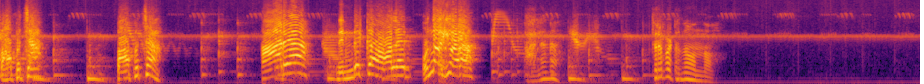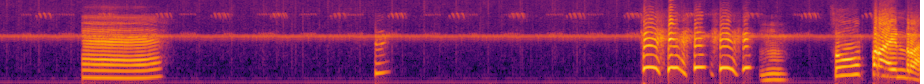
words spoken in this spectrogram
പാപ്പച്ച പാപ്പച്ച. ആരാ? നിന്റെ കാലൻ. ഒന്നിറക്കി കാലനാ കാലനോ? ഇത്ര പെട്ടെന്ന് വന്നോ? സൂപ്പർ ആയിട്ടാ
